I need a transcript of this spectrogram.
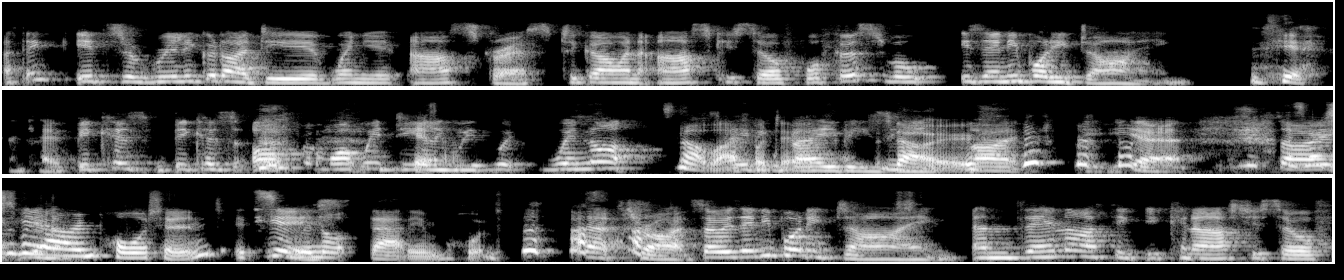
I think it's a really good idea when you are stressed to go and ask yourself, well, first of all, is anybody dying? Yeah. Okay. Because because often what we're dealing yeah. with, we're, not it's not like babies. No. Here, yeah. So as, as we are important, it's yes, we're not that important. that's right. So is anybody dying? And then I think you can ask yourself,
